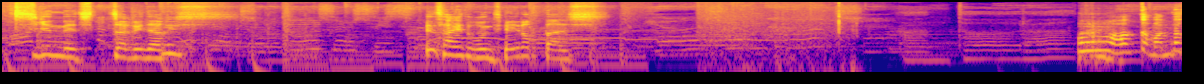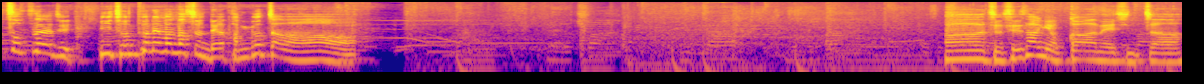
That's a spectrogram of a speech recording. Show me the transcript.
미치겠네 진짜 그냥. 씨. 세상에서 본 제일 없다 씨. 아, 아까 만났었어야지. 이 전턴에 만났으면 내가 담겼잖아. 아 진짜 세상이 역가하네 진짜.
